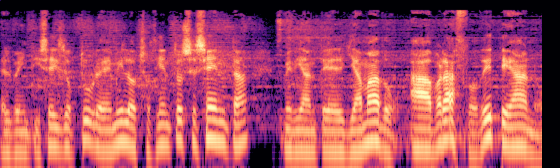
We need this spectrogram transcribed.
El 26 de octubre de 1860, mediante el llamado Abrazo de Teano,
